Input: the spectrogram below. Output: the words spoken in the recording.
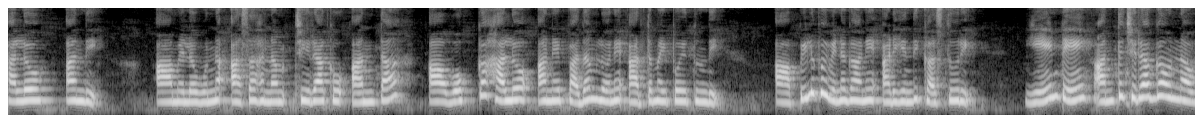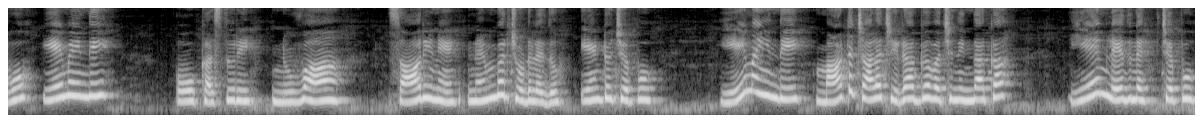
హలో అంది. ఆమెలో ఉన్న అసహనం చిరాకు అంతా ఆ ఒక్క హలో అనే పదంలోనే అర్థమైపోతుంది. ఆ పిలుపు వినగానే అడిగింది కస్తూరి. ఏంటే అంత చిరాగ్గా ఉన్నావు? ఏమైంది? ఓ కస్తూరి నువ్వా? సారీనే నెంబర్ చూడలేదు. ఏంటో చెప్పు. ఏమైంది? మాట చాలా చిరాగ్గా వచ్చింది ఇందాక. ఏం లేదులే చెప్పు.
